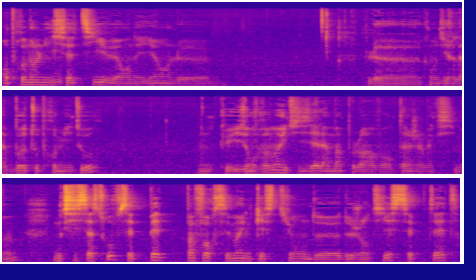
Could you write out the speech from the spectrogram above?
en prenant l'initiative et en ayant le, le, comment dire, la botte au premier tour. Donc euh, ils ont vraiment utilisé la map pour leur avantage un maximum. Donc si ça se trouve, c'est peut-être pas forcément une question de, de gentillesse, c'est peut-être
